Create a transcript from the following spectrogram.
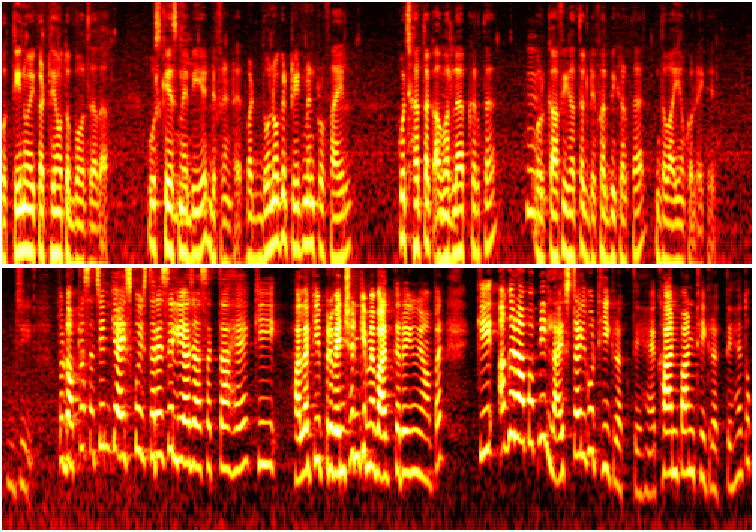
वो तीनों इकट्ठे हों तो बहुत ज़्यादा उस केस में भी ये डिफरेंट है बट दोनों के ट्रीटमेंट प्रोफ़ाइल कुछ हद तक ओवरलैप करता है। और काफ़ी हद तक डिफर भी करता है दवाइयों को लेकर जी तो डॉक्टर सचिन क्या इसको इस तरह से लिया जा सकता है कि हालाँकि प्रिवेंशन की मैं बात कर रही हूँ यहाँ पर कि अगर आप अपनी लाइफस्टाइल को ठीक रखते हैं खान पान ठीक रखते हैं तो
